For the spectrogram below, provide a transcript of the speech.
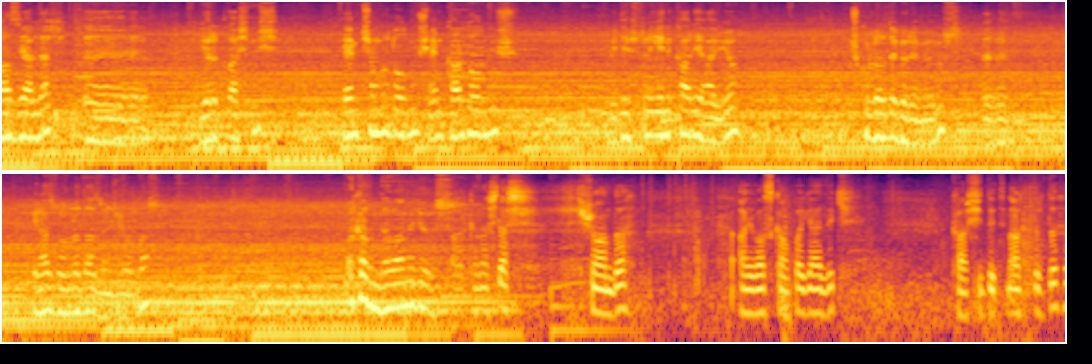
Bazı yerler eee, yarıklaşmış. Hem çamur dolmuş hem kar dolmuş. Bir de üstüne yeni kar yağıyor. Çukurları da göremiyoruz. Eee, biraz zorladı az önce yollar. Bakalım devam ediyoruz. Arkadaşlar şu anda Ayvaz kampa geldik. Kar şiddetini arttırdı.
